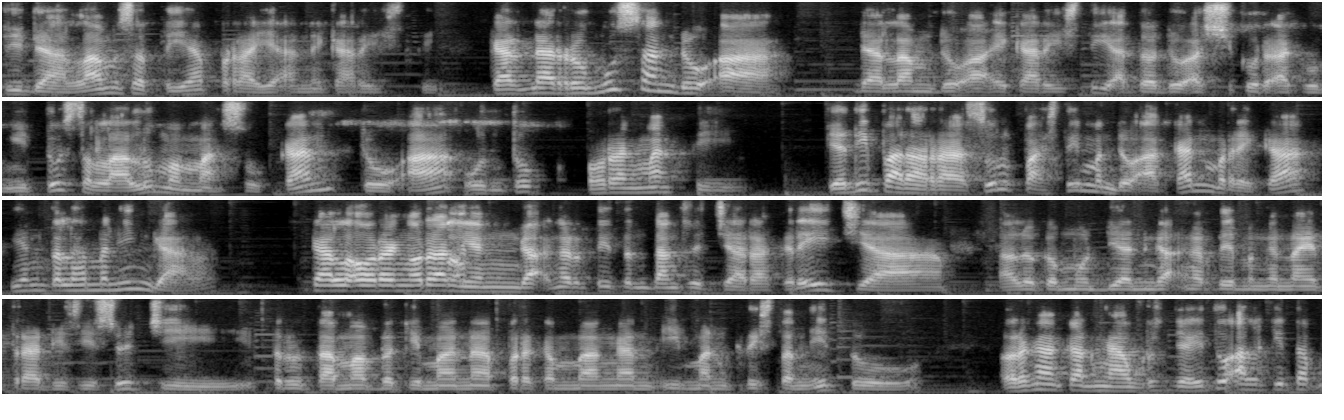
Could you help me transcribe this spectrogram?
di dalam setiap perayaan Ekaristi. Karena rumusan doa dalam doa Ekaristi atau doa syukur agung itu selalu memasukkan doa untuk orang mati. Jadi para rasul pasti mendoakan mereka yang telah meninggal. Kalau orang-orang yang nggak ngerti tentang sejarah gereja, lalu kemudian nggak ngerti mengenai tradisi suci, terutama bagaimana perkembangan iman Kristen itu, orang akan ngawur saja itu Alkitab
